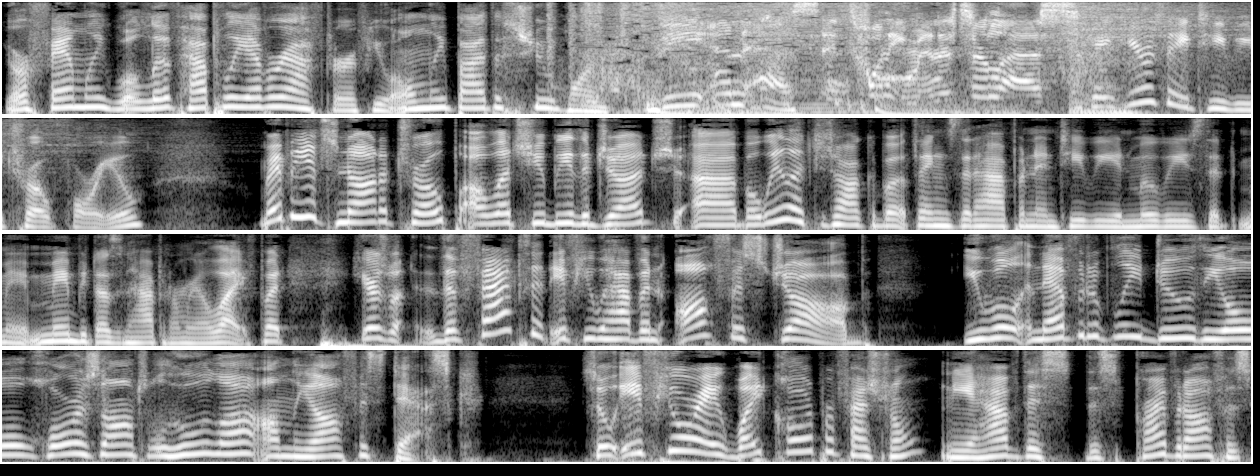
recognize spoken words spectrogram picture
Your family will live happily ever after if you only buy the shoehorn. BNS in 20 minutes or less. Okay, here's a TV trope for you. Maybe it's not a trope. I'll let you be the judge. Uh, but we like to talk about things that happen in TV and movies that may, maybe doesn't happen in real life. But here's what the fact that if you have an office job, you will inevitably do the old horizontal hula on the office desk. So if you're a white collar professional and you have this this private office,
